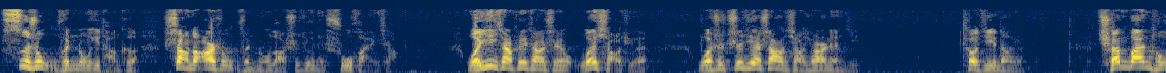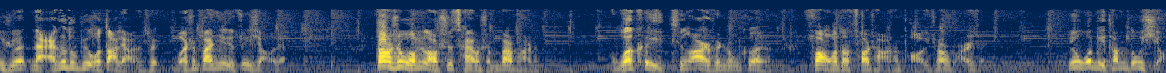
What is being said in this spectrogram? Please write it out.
四十五分钟一堂课，上到二十五分钟，老师就得舒缓一下。我印象非常深，我小学我是直接上小学二年级，跳级等于，全班同学哪个都比我大两岁，我是班级里最小的。当时我们老师采用什么办法呢？我可以听二十分钟课呢，放我到操场上跑一圈玩去，因为我比他们都小，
